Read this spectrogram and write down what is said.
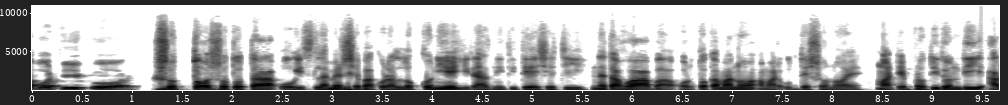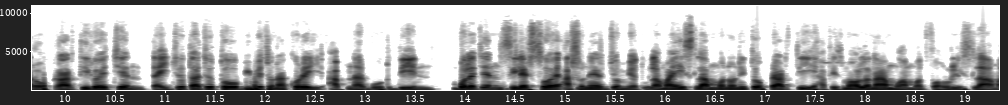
আবো ঠিক কর। সত্য, সততা ও ইসলামের সেবা করার লক্ষ্য নিয়েই রাজনীতিতে এসেছি। নেতা হওয়া বা অর্থ কামানো আমার উদ্দেশ্য নয়। মাঠে প্রতিদ্বন্দ্বী আরও প্রার্থী রয়েছেন, তাই যথাযথ বিবেচনা করেই আপনার ভোট দিন। বলেছেন সিলেট ছয় আসনের জমিয়ত উলামায়ে ইসলাম মনোনীত প্রার্থী হাফিজ মাওলানা মুহাম্মদ ফখরুল ইসলাম।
